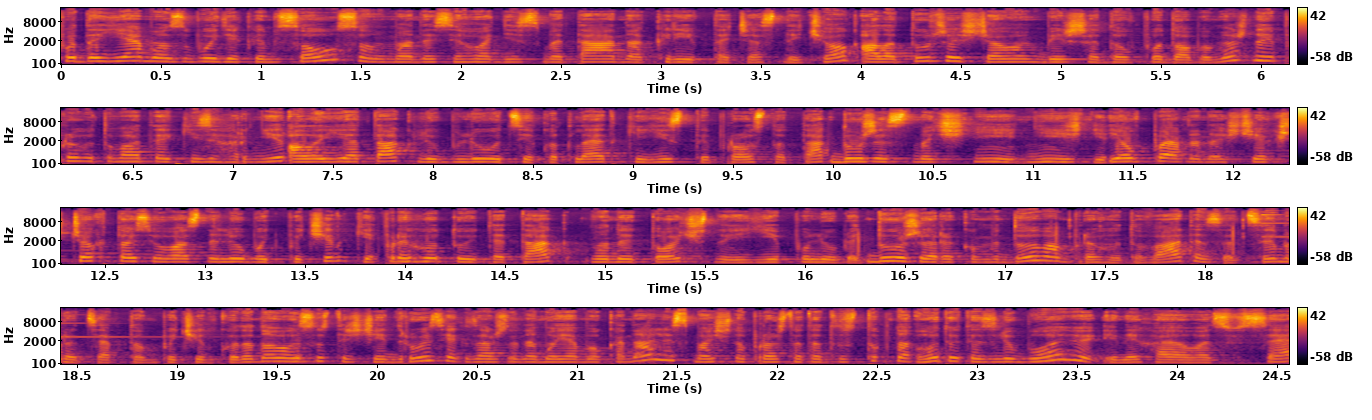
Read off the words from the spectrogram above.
Подаємо з будь-яким соусом. У мене сьогодні сметана, кріп та часничок, але тут же що вам більше до вподоби. Можна і приготувати якийсь гарнір, але я так люблю ці котлетки їсти просто так. Дуже смачні, ніжні. Я впевнена, що якщо хтось у вас не любить печінки, приготуйте так, вони точно її полюблять. Дуже рекомендую вам приготувати за цим рецептом печінку. До нових зустрічей, друзі, як завжди на моєму каналі. Смачно, просто та доступно. Готуйте з любов'ю, і нехай у вас все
